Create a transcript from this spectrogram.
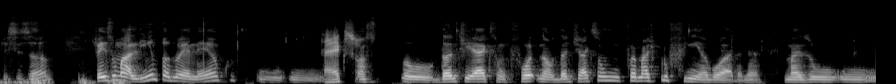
precisando. Fez uma limpa no elenco. O, o, Exxon. o Dante Exxon foi. Não, o Dante Exxon foi mais pro fim agora, né? Mas o, o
